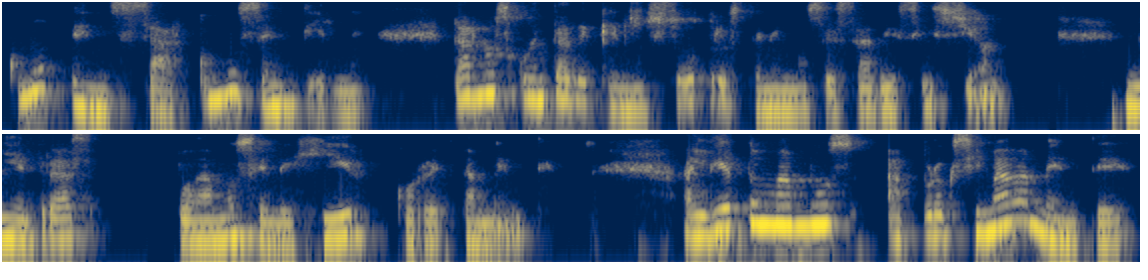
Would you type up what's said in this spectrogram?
cómo pensar, cómo sentirme, darnos cuenta de que nosotros tenemos esa decisión mientras podamos elegir correctamente. Al día tomamos aproximadamente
